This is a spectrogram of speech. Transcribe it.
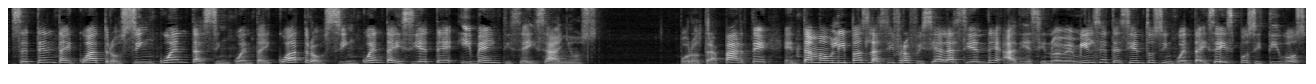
74, 50, 54, 57 y 26 años. Por otra parte, en Tamaulipas la cifra oficial asciende a 19.756 positivos,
